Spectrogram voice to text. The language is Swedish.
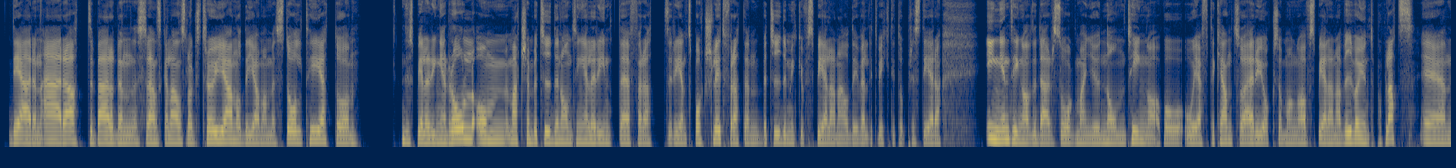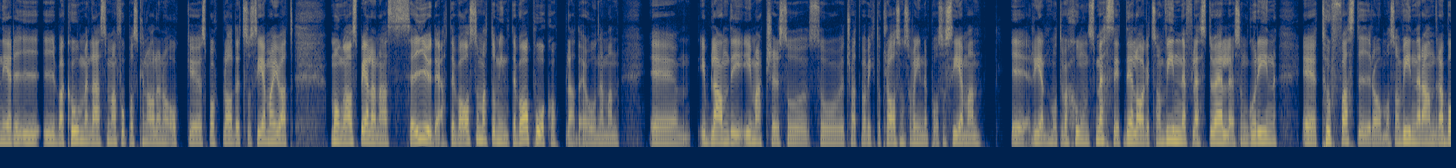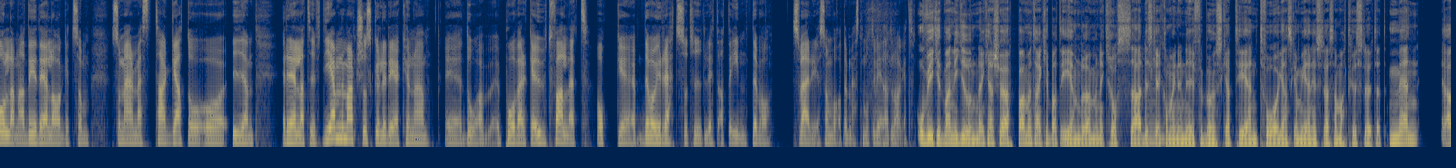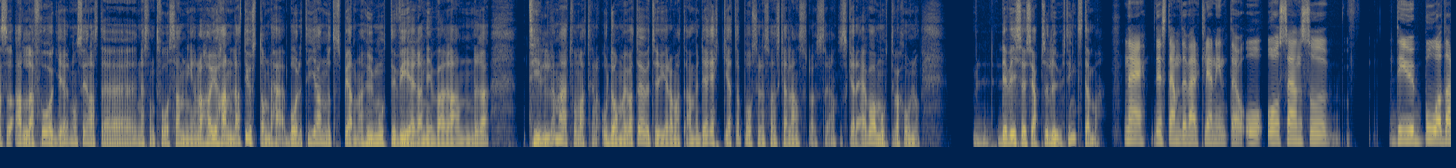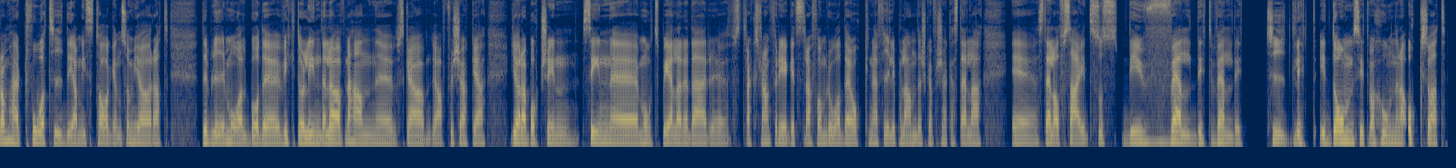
det är en ära att bära den svenska landslagströjan och det gör man med stolthet. och det spelar ingen roll om matchen betyder någonting eller inte för att rent sportsligt, för att den betyder mycket för spelarna och det är väldigt viktigt att prestera. Ingenting av det där såg man ju någonting av och, och i efterkant så är det ju också många av spelarna, vi var ju inte på plats eh, nere i, i Baku, men läser man Fotbollskanalen och, och eh, Sportbladet så ser man ju att många av spelarna säger ju det, att det var som att de inte var påkopplade och när man eh, ibland i, i, matcher så, så jag tror att det var Viktor Claesson som var inne på, så ser man eh, rent motivationsmässigt, det laget som vinner flest dueller, som går in eh, tuffast i dem och som vinner andra bollarna, det är det laget som, som är mest taggat och, och i en relativt jämn match så skulle det kunna eh, då påverka utfallet. Och eh, det var ju rätt så tydligt att det inte var Sverige som var det mest motiverade laget. Och vilket man i grunden kan köpa med tanke på att EM-drömmen är krossad, det ska mm. komma in en ny förbundskapten, två ganska meningslösa matcher i slutet. Men alltså alla frågor de senaste nästan två samlingarna har ju handlat just om det här, både till Janne och till spelarna. Hur motiverar mm. ni varandra till de här två matcherna? Och de har ju varit övertygade om att ja, men det räcker att ta på sig den svenska landslagströjan, så ska det vara motivation. Och det visar sig absolut inte stämma. Nej, det stämde verkligen inte. Och, och sen så det är ju båda de här två tidiga misstagen som gör att det blir mål. Både Victor Lindelöf när han eh, ska ja, försöka göra bort sin, sin eh, motspelare där eh, strax framför eget straffområde och när Filip Helander ska försöka ställa, eh, ställa offside. Så det är ju väldigt, väldigt tydligt i de situationerna också att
